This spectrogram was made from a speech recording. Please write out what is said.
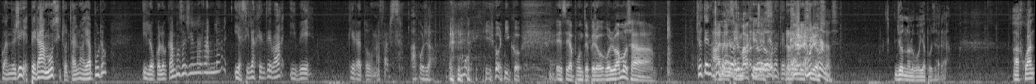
Cuando llegue, esperamos, y total no hay apuro, y lo colocamos allí en la Rambla, y así la gente va y ve que era toda una farsa. Apoyado. Irónico ese apunte, pero volvamos a, Yo tengo, a las imágenes no- no- no- no- religiosas. Yo no lo voy a apoyar a, a Juan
